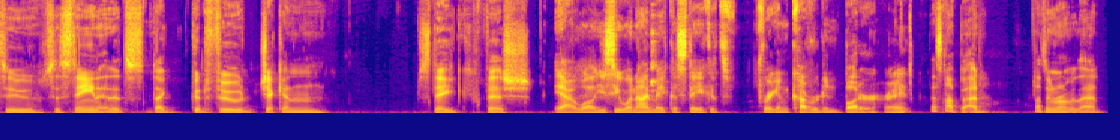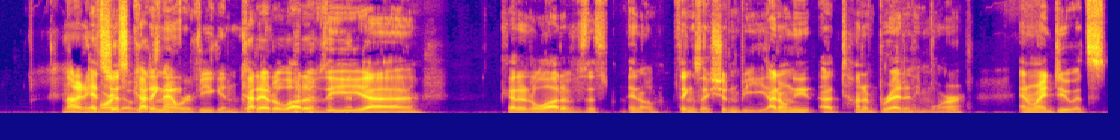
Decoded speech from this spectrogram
to sustain it. It's like good food, chicken, steak, fish. Yeah, well, you see, when I make a steak, it's friggin' covered in butter, right? That's not bad. Nothing wrong with that. Not anymore. It's just though, cutting- Now we're vegan. Cut out a lot of the. Uh, cut out a lot of the you know things I shouldn't be. I don't eat a ton of bread anymore, and when I do, it's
